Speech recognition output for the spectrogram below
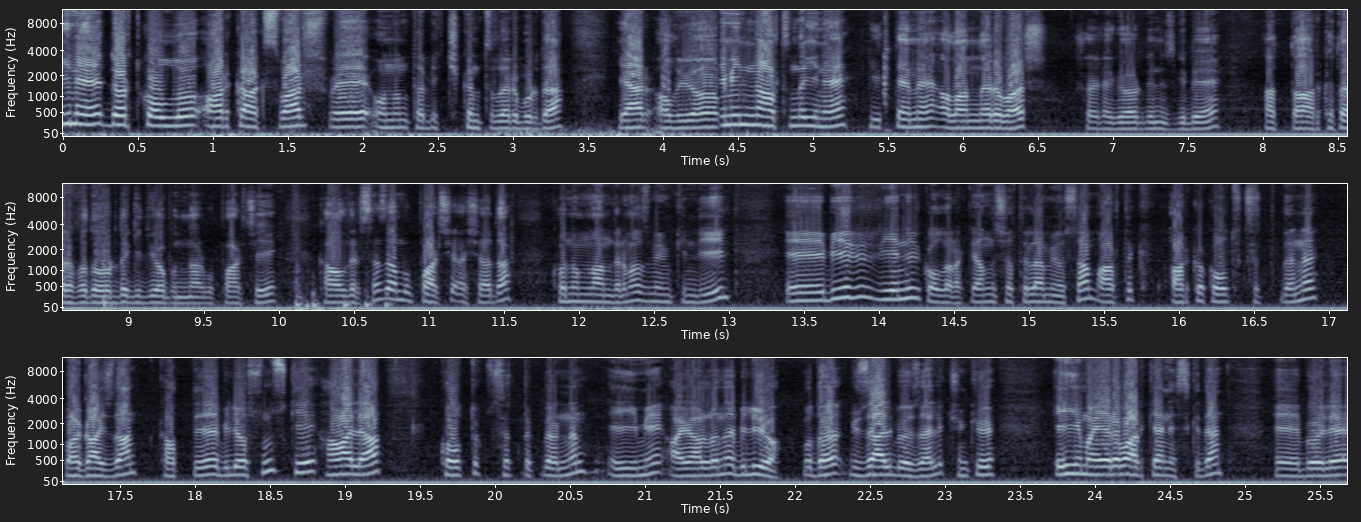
Yine dört kollu arka aks var ve onun tabii çıkıntıları burada yer alıyor. Zeminin altında yine yükleme alanları var. Şöyle gördüğünüz gibi hatta arka tarafa doğru da gidiyor bunlar bu parçayı kaldırırsanız ama bu parçayı aşağıda konumlandırmaz mümkün değil. Ee, bir yenilik olarak yanlış hatırlamıyorsam artık arka koltuk sırtlıklarını bagajdan katlayabiliyorsunuz ki hala koltuk sırtlıklarının eğimi ayarlanabiliyor. Bu da güzel bir özellik çünkü eğim ayarı varken eskiden e, böyle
